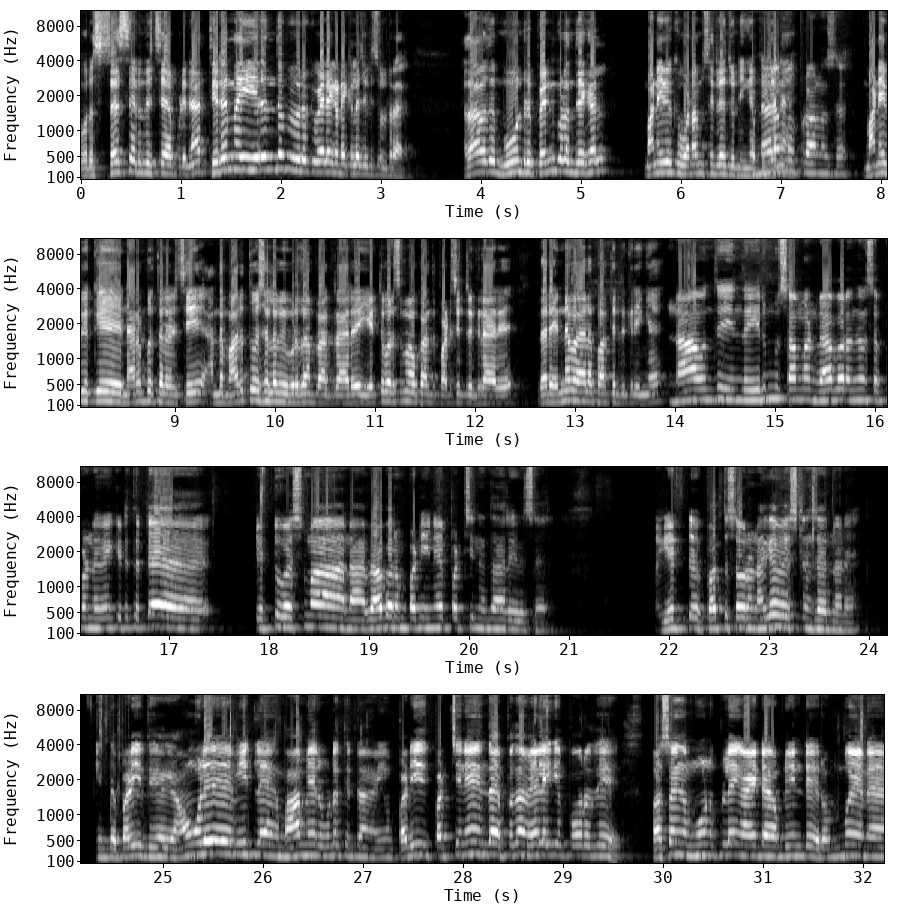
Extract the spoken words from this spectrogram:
ஒரு ஸ்ட்ரெஸ் இருந்துச்சு அப்படின்னா திறமை இருந்தும் இவருக்கு வேலை கிடைக்கல சொல்லி சொல்கிறார் அதாவது மூன்று பெண் குழந்தைகள் மனைவிக்கு உடம்பு சரியில்லைன்னு சொன்னீங்க மனைவிக்கு நரம்பு தளர்ச்சி அந்த மருத்துவ செலவு இவர் தான் பாக்குறாரு எட்டு வருஷமா உட்காந்து படிச்சிட்டு இருக்கிறாரு. வேற என்ன வேலை பார்த்துட்டு இருக்கிறீங்க? நான் வந்து இந்த இரும்பு சாமான் வியாபாரம் தான் சார் பண்ணுறேன். கிட்டத்தட்ட எட்டு வருஷமா நான் வியாபாரம் பண்ணினே படிச்சுன்னு தான் இருக்குது சார். எட்டு பத்து சவரம் நகை வச்சிட்டேன் சார் நான். இந்த படி இது அவங்களே வீட்டில் எங்கள் மாமியார் கூட திட்டாங்க இவன் படி படிச்சுனே இருந்தா இப்போ தான் வேலைக்கு போகிறது பசங்க மூணு பிள்ளைங்க ஆகிட்டேன் அப்படின்ட்டு ரொம்ப என்னை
